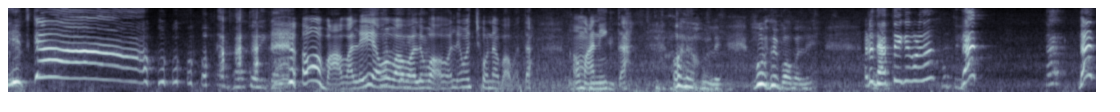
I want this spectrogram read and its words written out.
ঢিচকা! ও বাবালে আমার বাবালে বাবালে আমার ছোনা বাবাটা আমার মানিকটা। ওলে বলে ওলে বাবালে একটা ধ্যাত তরিকা করে দাও। ধ্যাত ধ্যাত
